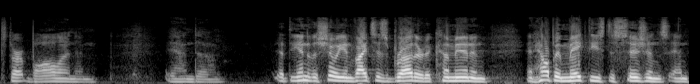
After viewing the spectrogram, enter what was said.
start bawling and, and um, at the end of the show, he invites his brother to come in and, and help him make these decisions. And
